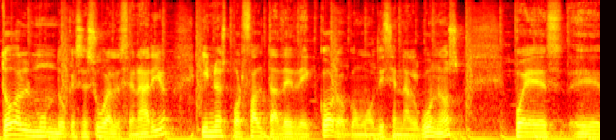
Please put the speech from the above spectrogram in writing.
todo el mundo que se suba al escenario, y no es por falta de decoro, como dicen algunos, pues eh,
